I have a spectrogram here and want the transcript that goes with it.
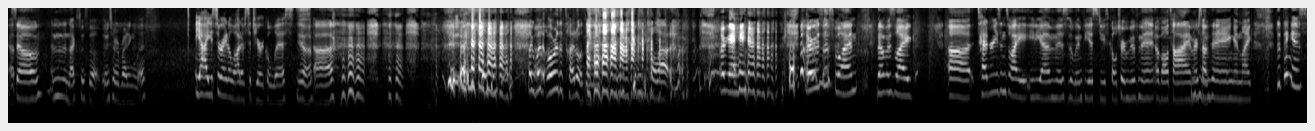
Yep. So and then the next was the you started writing lists. Yeah, I used to write a lot of satirical lists. Yeah. Uh, Like what? What were the titles? Like, who did you call out? okay. there was this one that was like uh, 10 reasons why EDM is the wimpiest youth culture movement of all time or something. And like, the thing is,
